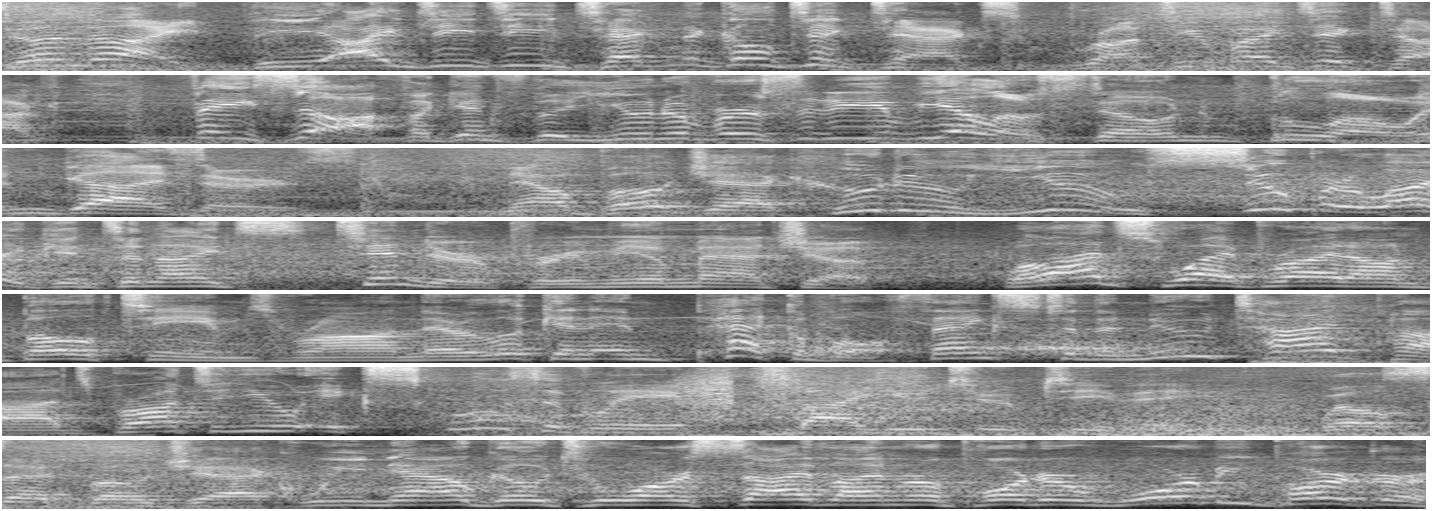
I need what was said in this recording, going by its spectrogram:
Tonight, the ITT Technical Tic Tacs, brought to you by TikTok, face off against the University of Yellowstone blowing geysers. Now, Bojack, who do you super like in tonight's Tinder premium matchup? Well, I'd swipe right on both teams, Ron. They're looking impeccable thanks to the new Tide Pods brought to you exclusively by YouTube TV. Well said, Bojack. We now go to our sideline reporter, Warby Parker,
